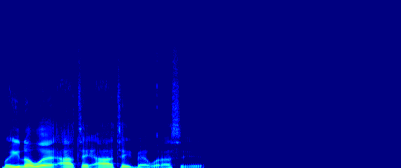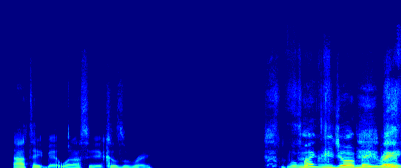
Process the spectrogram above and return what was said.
But you know what? I'll take I'll take back what I said. I'll take back what I said because of Ray. Well, Michael B. Jordan make Ray.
